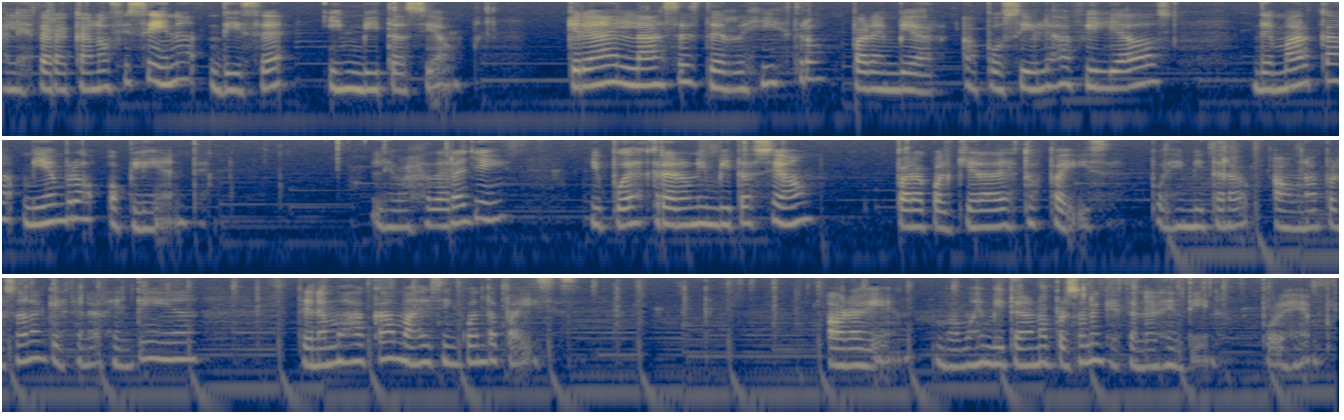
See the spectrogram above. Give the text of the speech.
Al estar acá en la oficina dice invitación. Crea enlaces de registro para enviar a posibles afiliados de marca, miembro o cliente. Le vas a dar allí y puedes crear una invitación para cualquiera de estos países. Puedes invitar a una persona que esté en Argentina. Tenemos acá más de 50 países. Ahora bien, vamos a invitar a una persona que está en Argentina, por ejemplo.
